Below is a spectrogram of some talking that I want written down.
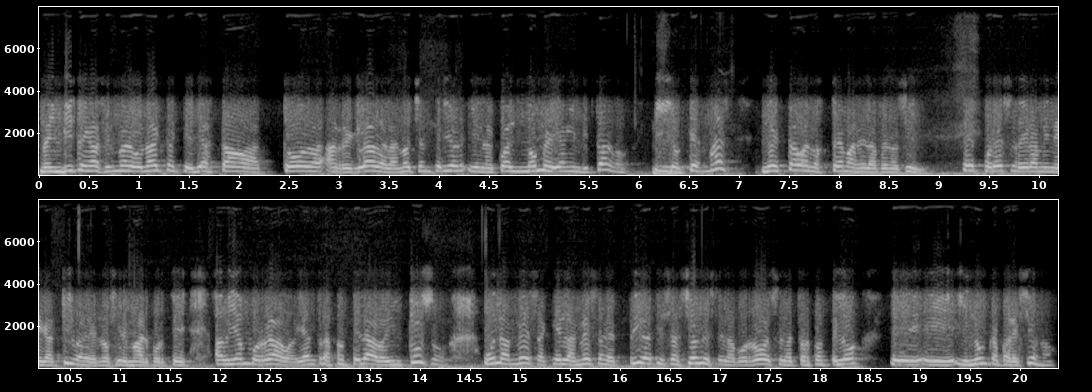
me inviten a firmar un acta que ya estaba toda arreglada la noche anterior y en la cual no me habían invitado. Y lo que es más, no estaban los temas de la FENOCIN. Es por eso era mi negativa de no firmar, porque habían borrado, habían traspapelado, incluso una mesa que es la mesa de privatizaciones se la borró, se la traspapeló eh, eh, y nunca apareció, ¿no?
